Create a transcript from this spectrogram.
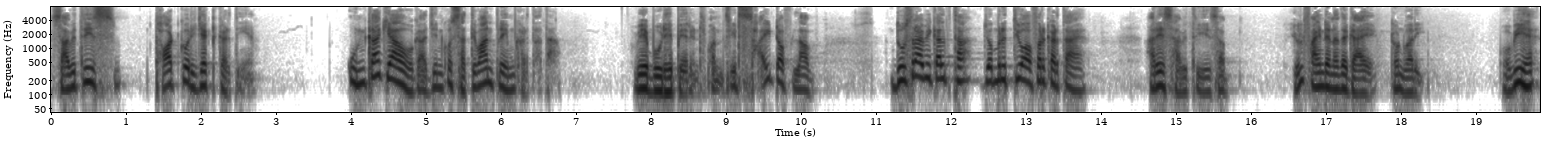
सावित्री इस थॉट को रिजेक्ट करती हैं। उनका क्या होगा जिनको सत्यवान प्रेम करता था? वे बूढ़े parents it's height of love दूसरा विकल्प था जो मृत्यु ऑफ़र करता है। अरे सावित्री, ये सब you will find another guy don't worry वो भी है,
